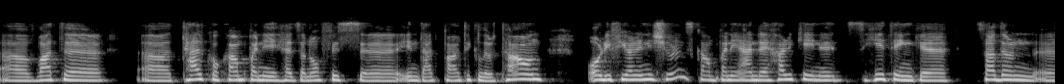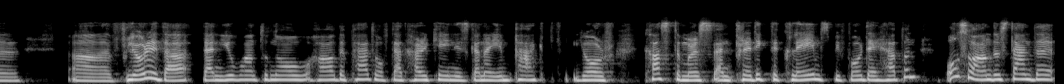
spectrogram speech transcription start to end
uh, what uh, telco company has an office in that particular town. Or if you're an insurance company and a hurricane is hitting southern uh, Florida, then you want to know how the path of that hurricane is going to impact your customers and predict the claims before they happen. Also understand the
